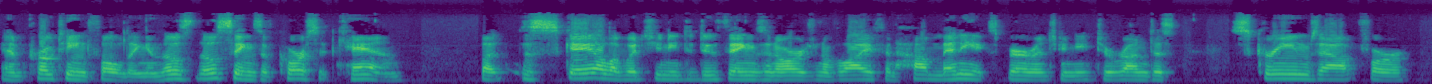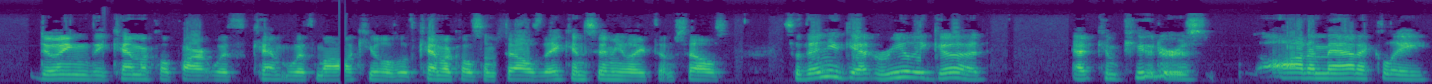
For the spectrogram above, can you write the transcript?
and protein folding. And those those things of course it can. But the scale of which you need to do things in origin of life and how many experiments you need to run just screams out for doing the chemical part with chem- with molecules with chemicals themselves. They can simulate themselves. So then you get really good at computers automatically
